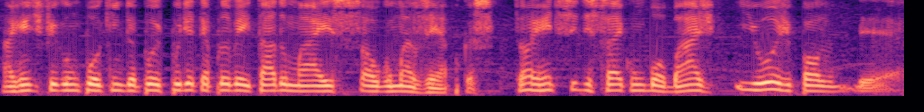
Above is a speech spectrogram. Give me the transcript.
a gente fica um pouquinho depois, podia ter aproveitado mais algumas épocas. Então a gente se distrai com bobagem, e hoje, Paulo, é,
